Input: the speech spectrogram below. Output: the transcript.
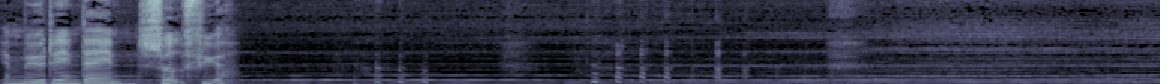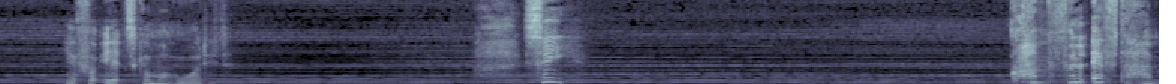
Jeg mødte en dag en sød fyr. Jeg forelsker mig hurtigt. Se! Kom, følg efter ham.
